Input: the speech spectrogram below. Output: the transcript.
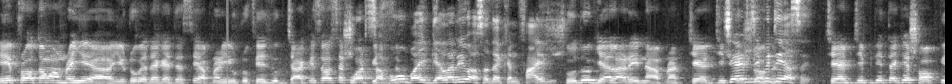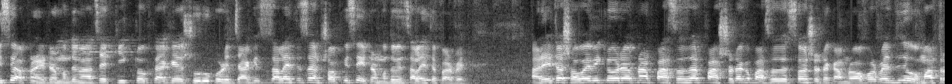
এই- প্রথম আমরা ইউটিউবে দেখাইতেছি। আপনার ইউটিউব ফেসবুক যা কিছু আছে হোয়াটসঅ্যাপ ও ভাই গ্যালারিও আছে দেখেন ফাইল শুধু গ্যালারি না আপনার চ্যাট চ্যাট জিপিটি আছে। চ্যাট জিপিটি থেকে সব কিছু আপনার এটার মাধ্যমে আছে। টিকটক থেকে শুরু করে যা কিছু চালাইতে চান সব কিছু এটার মাধ্যমে চালাইতে পারবেন। আর এটা সবাই বিক্রি করে আপনার পাঁচ হাজার পাঁচশো টাকা পাঁচ হাজার ছয়শো টাকা। আমরা অফার প্রাইস দেবো মাত্র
